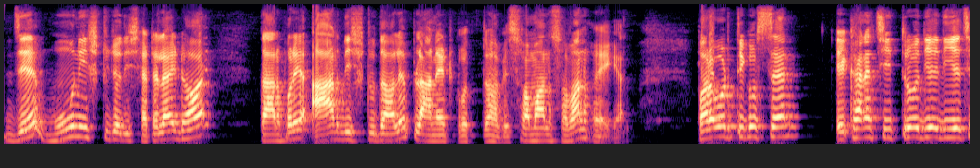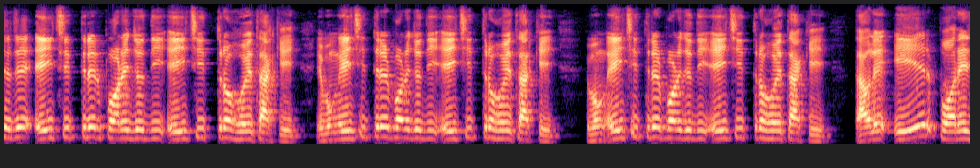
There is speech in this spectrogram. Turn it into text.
যে মুন ইস্টু যদি স্যাটেলাইট হয় তারপরে আর দিষ্টু তাহলে প্ল্যানেট করতে হবে, সমান সমান হয়ে গেল। পরবর্তী কোশ্চেন এখানে চিত্র দিয়ে দিয়েছে যে এই চিত্রের পরে যদি এই চিত্র হয়ে থাকে এবং এই চিত্রের পরে যদি এই চিত্র হয়ে থাকে এবং এই চিত্রের পরে যদি এই চিত্র হয়ে থাকে, তাহলে এর পরের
